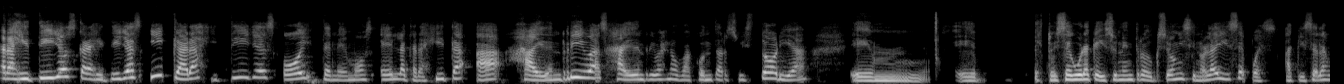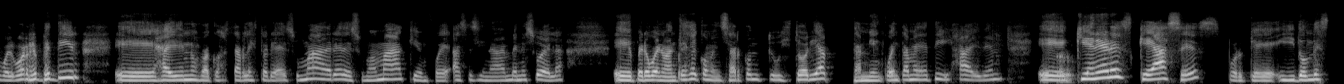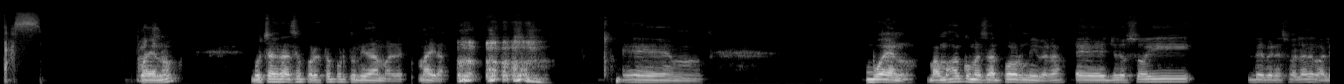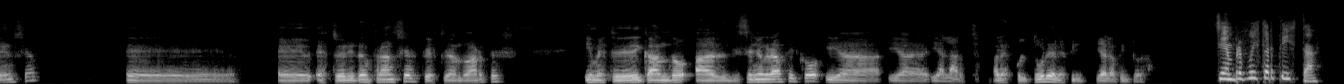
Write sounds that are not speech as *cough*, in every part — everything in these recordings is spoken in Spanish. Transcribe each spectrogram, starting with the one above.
Carajitillos, carajitillas y carajitilles. Hoy tenemos en la carajita a Hayden Rivas. Hayden Rivas nos va a contar su historia. Em, eh, estoy segura que hice una introducción y si no la hice, pues aquí se las vuelvo a repetir. Eh, Hayden nos va a contar la historia de su madre, de su mamá, quien fue asesinada en Venezuela. Eh, pero bueno, antes de comenzar con tu historia, también cuéntame de ti, Hayden. ¿Quién eres? ¿Qué haces? Porque, ¿Y dónde estás? Bueno, Muchas gracias por esta oportunidad, Mayra. *coughs* Em, bueno, vamos a comenzar por mí, ¿verdad? Eh, yo soy de Venezuela, de Valencia. Eh, eh, estoy ahorita en Francia, estoy estudiando artes y me estoy dedicando al diseño gráfico y, a, y, y al arte, a la escultura y a la pintura. ¿Siempre fuiste artista?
